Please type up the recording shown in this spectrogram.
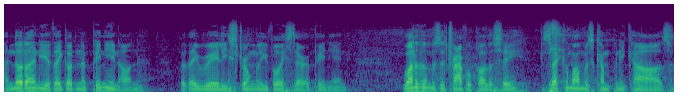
And not only have they got an opinion on, but they really strongly voice their opinion. One of them was the travel policy, second one was company cars,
